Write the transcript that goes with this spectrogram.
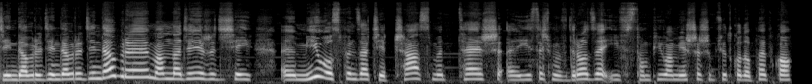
Dzień dobry, dzień dobry, dzień dobry. Mam nadzieję, że dzisiaj e, miło spędzacie czas. My też e, jesteśmy w drodze i wstąpiłam jeszcze szybciutko do Pepko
